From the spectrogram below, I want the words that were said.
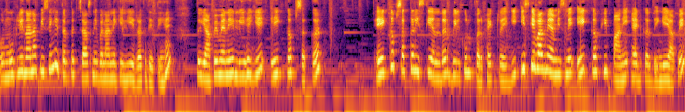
और मूंगफली दाना पीसेंगे, तब तक चाशनी बनाने के लिए रख देते हैं। तो यहाँ पे मैंने ली है ये एक कप शक्कर। एक कप शक्कर इसके अंदर बिल्कुल परफेक्ट रहेगी। इसके बाद में हम इसमें एक कप ही पानी ऐड कर देंगे यहाँ पे।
